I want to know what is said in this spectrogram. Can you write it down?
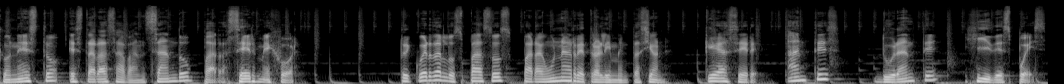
Con esto estarás avanzando para ser mejor. Recuerda los pasos para una retroalimentación. ¿Qué hacer antes, durante y después?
